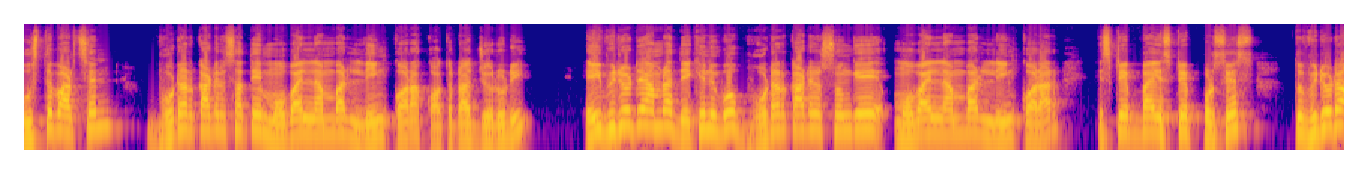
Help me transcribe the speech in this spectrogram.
বুঝতে পারছেন, ভোটার কার্ডের সাথে মোবাইল নাম্বার লিঙ্ক করা কতটা জরুরি। এই ভিডিওতে আমরা দেখে নেব ভোটার কার্ডের সঙ্গে মোবাইল নাম্বার লিংক করার স্টেপ বাই স্টেপ প্রসেস। তো ভিডিওটা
